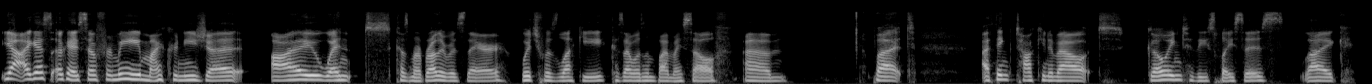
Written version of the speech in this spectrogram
Yeah, I guess okay. So for me, Micronesia, I went because my brother was there, which was lucky because I wasn't by myself. Um, but I think talking about going to these places, like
